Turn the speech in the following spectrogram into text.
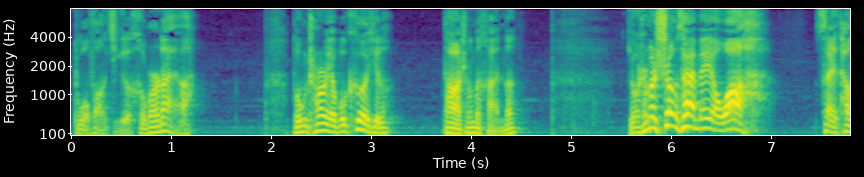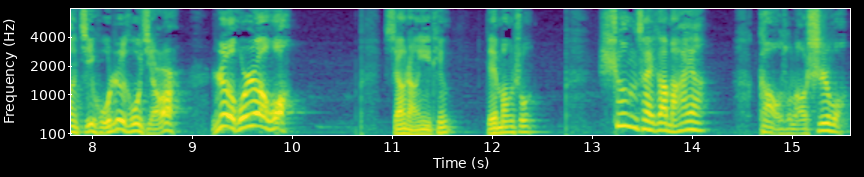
多放几个荷包蛋啊！”董超也不客气了，大声的喊：“呢，有什么剩菜没有啊？再烫几壶热乎酒，热乎热乎。”乡长一听，连忙说：“剩菜干嘛呀？告诉老师傅，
